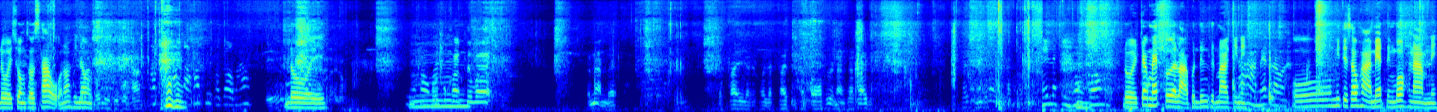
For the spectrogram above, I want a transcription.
โดยช่วงเช้าๆเนาะพี่น้อง โดยอืมมันก็คักแต่ว่าอันนั่นแหละจะใครอยากเขาอยากใครเป็นขันตอเพื่อนนั่นจะใครนี่ละสี่ห้องกล้องโดยจักแมทเปิดละเพิ่นดึงขึ้นมากินนี่ ห้าเม็ดเราอะโอ้ มีแต่เสาหาเม็ดหนึ่งบ่น้ำนี่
